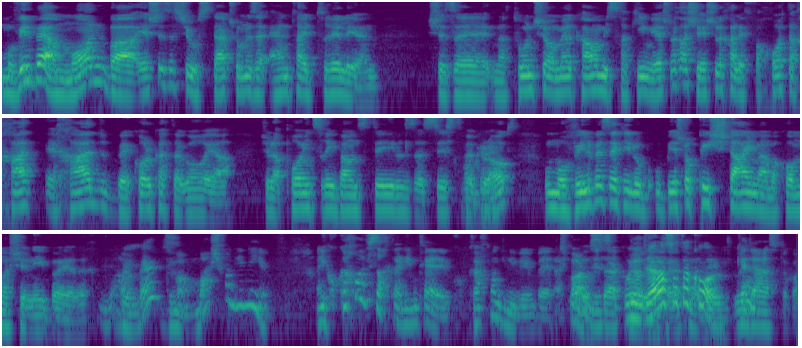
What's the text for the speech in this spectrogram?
הוא מוביל בהמון, ב, יש איזשהו stat שקוראים לזה anti trillion, שזה נתון שאומר כמה משחקים יש לך, שיש לך לפחות אחד, אחד בכל קטגוריה, של ה points, ריבאונד, steals, אסיסט. ו blocks, הוא מוביל בזה, כאילו, יש לו פי שתיים מהמקום השני בערך. באמת? זה ממש מגניב. אני כל כך אוהב שחקנים כאלה, הם כל כך מגניבים בעיניי. הוא יודע לעשות הכל. מדהים. הוא כן. יודע לעשות הכל.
